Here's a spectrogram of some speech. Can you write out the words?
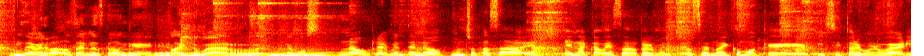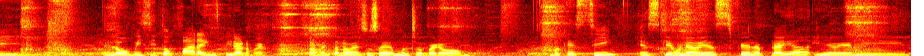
de verdad. O sea, no es como que... No hay lugar, digamos. Mm, no, realmente no. Mucho pasa en, en la cabeza, realmente. O sea, no hay como que visito algún lugar y lo visito para inspirarme. Realmente no me sucede mucho, pero lo que sí es que una vez fui a la playa y llevé mi,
